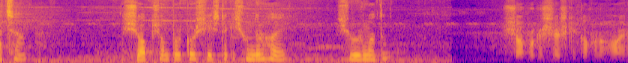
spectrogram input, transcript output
আচ্ছা সব সম্পর্কর শেষটা কি সুন্দর হয়? শুরুর মতো? সম্পর্কের শেষ কি কখনো হয়?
